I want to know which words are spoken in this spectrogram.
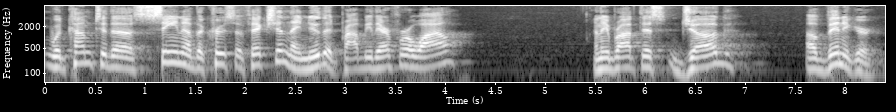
would come to the scene of the crucifixion, they knew they'd probably be there for a while. And they brought this jug of vinegar.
